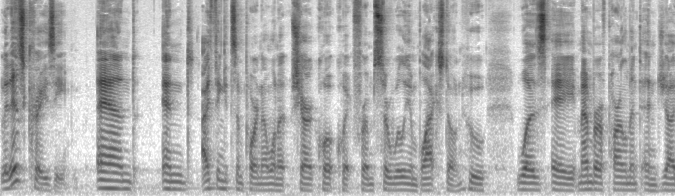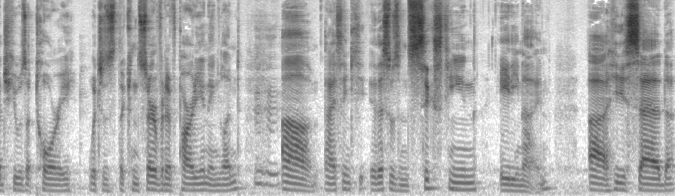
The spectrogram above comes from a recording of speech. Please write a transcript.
It is crazy. And and I think it's important. I want to share a quote quick from Sir William Blackstone, who was a member of Parliament and judge. He was a Tory, which is the Conservative Party in England. Um, and I think he, this was in 1689. Uh, he said,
